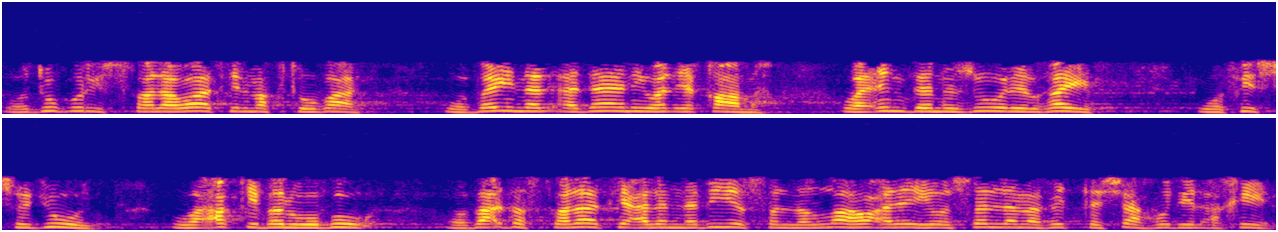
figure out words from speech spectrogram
ودبر الصلوات المكتوبات وبين الأذان والإقامة وعند نزول الغيث وفي السجود وعقب الوضوء. وبعد الصلاة على النبي صلى الله عليه وسلم في التشهد الأخير.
